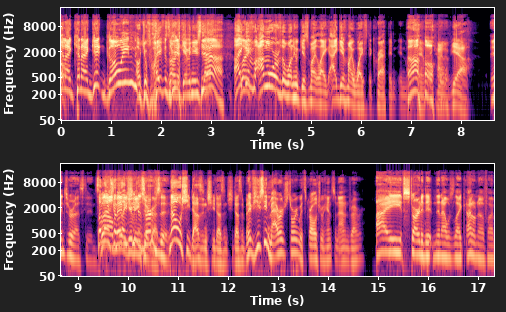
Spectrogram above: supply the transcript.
can Oh. I can I get going? Oh, your wife is already Yeah, giving you stuff. yeah. I Like- give. I'm more of the one who gives my like. I give my wife the crap in, in my Oh. family, kind of. Yeah. Interesting. Sometimes well, maybe like, "You're she deserves it. No, she doesn't. She doesn't. She doesn't. But have you seen Marriage Story with Scarlett Johansson, Adam Driver? I started it and then I was like, I don't know if I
